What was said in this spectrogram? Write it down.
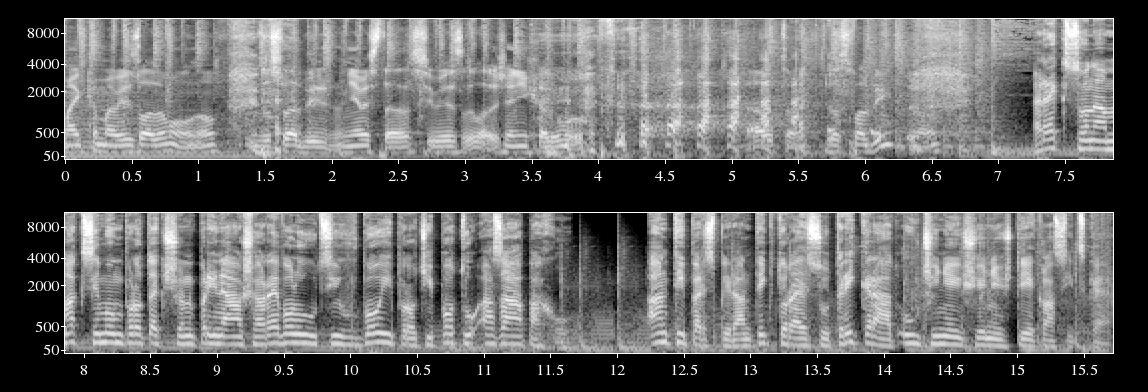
Majka ma viezla domov, no. Do svadby. Nevesta si viezla ženicha domov. Auto. Do svadby? Rexona Maximum Protection prináša revolúciu v boji proti potu a zápachu. Antiperspiranty, ktoré sú trikrát účinnejšie než tie klasické.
